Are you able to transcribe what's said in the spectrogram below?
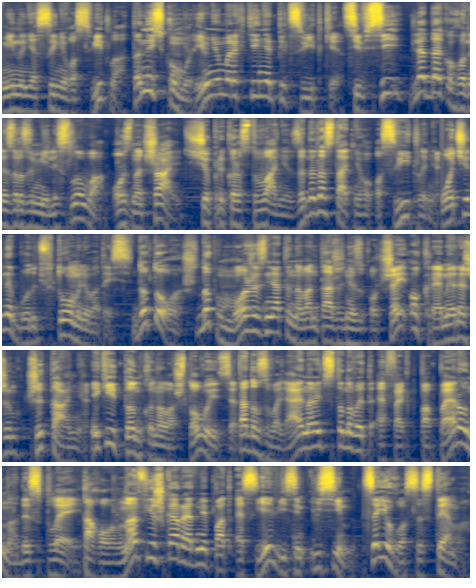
випромінення синього світла та низькому рівню мерехтіння підсвітки. Ці всі для декого незрозумілі слова означають, що при користуванні за недостатнього освітлення очі не будуть втомлюватись. До того ж, допоможе зняти навантаження з очей окремий режим читання, який тонко налаштовується та дозволяє навіть встановити ефект паперу на дисплей. Та головна фішка Redmi Pad SE 8 і 7 це його система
